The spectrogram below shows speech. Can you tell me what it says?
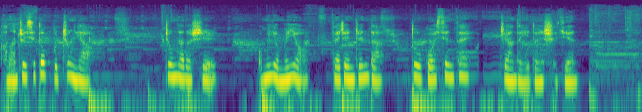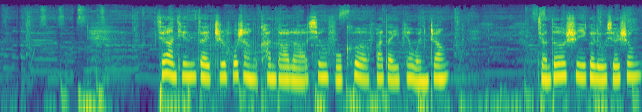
可能这些都不重要，重要的是。我们有没有在认真的度过现在这样的一段时间？前两天在知乎上看到了幸福课发的一篇文章，讲的是一个留学生，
